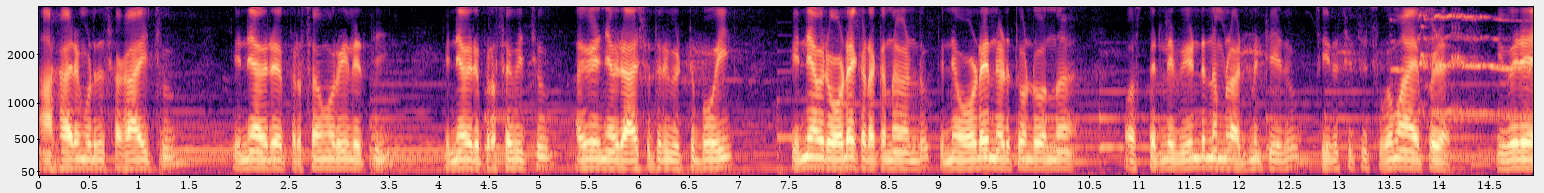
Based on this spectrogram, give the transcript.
ആഹാരം കൊടുത്ത് സഹായിച്ചു. പിന്നെ അവർ പ്രസവമുറിയിലെത്തി പിന്നെ അവർ പ്രസവിച്ചു. അത് കഴിഞ്ഞ് അവർ ആശുപത്രി വിട്ടുപോയി. പിന്നെ അവർ ഓടെ കിടക്കുന്ന കണ്ടു. പിന്നെ ഓടയിൽ നിന്ന് എടുത്തുകൊണ്ട് വന്ന് ഹോസ്പിറ്റലിൽ വീണ്ടും നമ്മൾ അഡ്മിറ്റ് ചെയ്തു. ചികിത്സിച്ച് സുഖമായപ്പോൾ ഇവരെ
